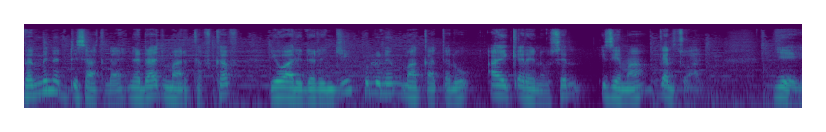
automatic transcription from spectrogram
በምን ድሳት ላይ ነዳጅ ማርከፍከፍ የዋልደር እንጂ ሁሉንም ማቃጠሉ አይቀሬ ነው ሲል ዜማ ገልጿዋል ይህ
